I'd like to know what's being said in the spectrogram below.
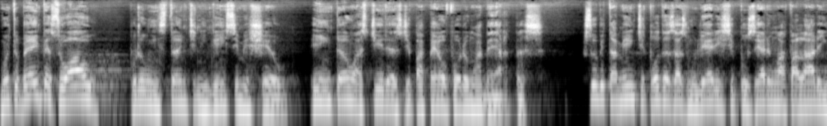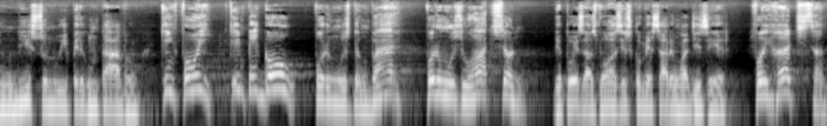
Muito bem, pessoal. Por um instante ninguém se mexeu, e então as tiras de papel foram abertas. Subitamente todas as mulheres se puseram a falar em uníssono e perguntavam: Quem foi? Quem pegou? Foram os Dunbar? Foram os Watson? Depois as vozes começaram a dizer: Foi Hudson,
